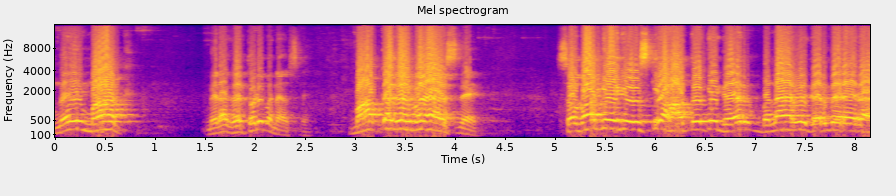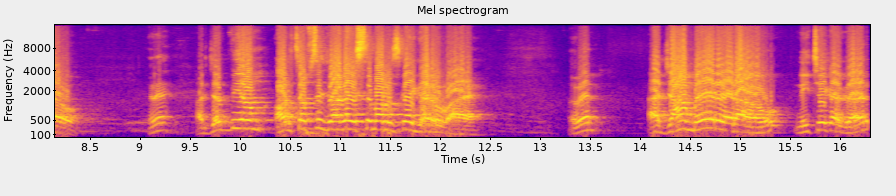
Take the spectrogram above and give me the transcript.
नहीं मार्क मेरा घर थोड़ी बनाया उसने। बाप का घर बनाया उसने। सौभाग्य है कि उसके हाथों के घर बनाए हुए घर में रह रहा हो। है और जब भी हम, और सबसे ज़्यादा इस्तेमाल उसका घर हुआ है। जहाँ मैं रह रहा हूँ, नीचे का घर,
